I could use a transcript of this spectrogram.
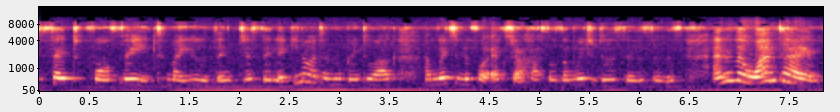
decide to forfeit my youth and just say like you know what? I'm not going to work. I'm going to look for extra hustles. I'm going to do this and this and this. And then the one time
